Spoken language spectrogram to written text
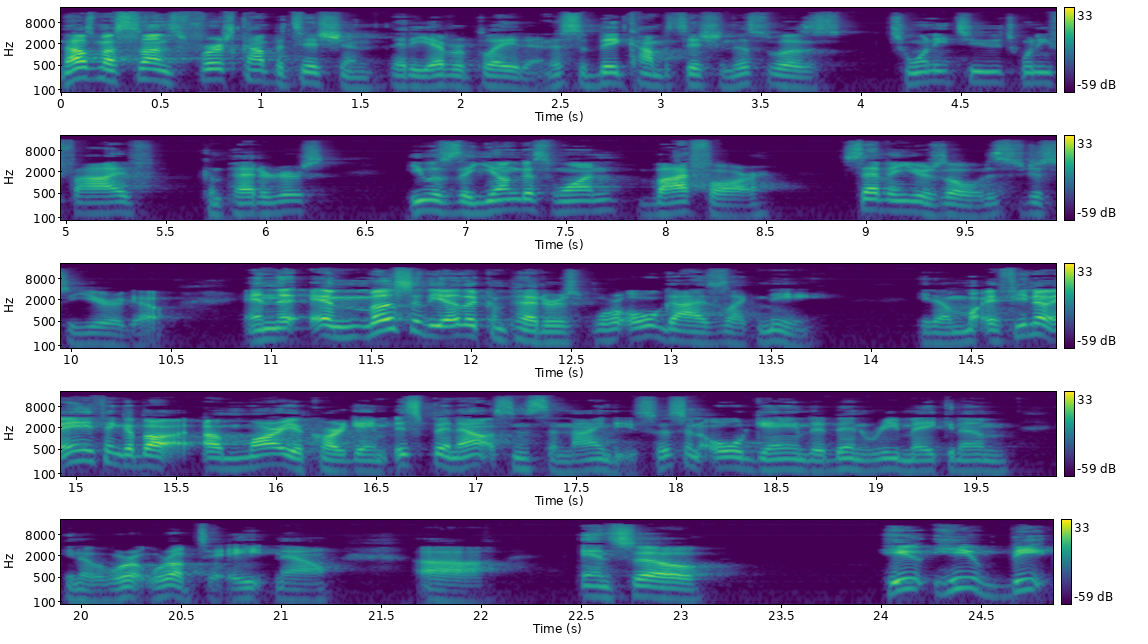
That was my son's first competition that he ever played in. This is a big competition. This was 22, 25 competitors. He was the youngest one by far, seven years old. This was just a year ago. And, the, and most of the other competitors were old guys like me. You know, if you know anything about a Mario Kart game, it's been out since the 90s. So it's an old game. They've been remaking them. You know, we're, we're up to eight now. Uh, and so he, he beat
